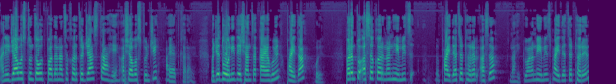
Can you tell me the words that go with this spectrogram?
आणि ज्या वस्तूंचा उत्पादनाचा खर्च जास्त आहे अशा वस्तूंची आयात करावी. म्हणजे दोन्ही देशांचा काय होईल? फायदा होईल. परंतु असं करणं नेहमीच फायद्याचं ठरेल असं नाही. किंवा नेहमीच फायद्याचं ठरेल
